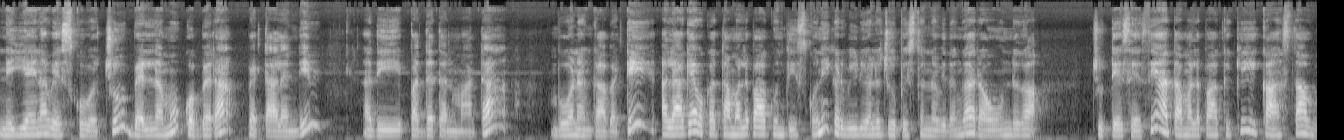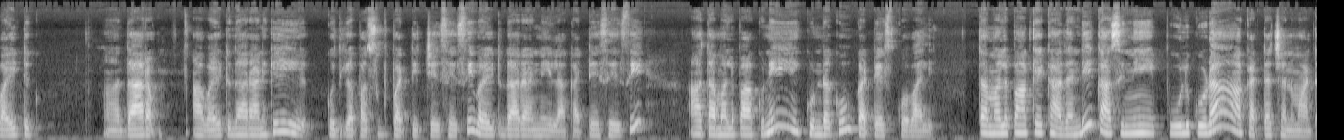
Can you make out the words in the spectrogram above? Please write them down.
నెయ్యి అయినా వేసుకోవచ్చు బెల్లము కొబ్బరి పెట్టాలండి. అది పద్ధతి అనమాట బోనం కాబట్టి. అలాగే ఒక తమలపాకుని తీసుకొని ఇక్కడ వీడియోలో చూపిస్తున్న విధంగా రౌండ్గా చుట్టేసేసి ఆ తమలపాకుకి కాస్త వైట్ దారం. ఆ వైట్ దారానికి కొద్దిగా పసుపు పట్టించేసేసి వైట్ దారాన్ని ఇలా కట్టేసేసి ఆ తమలపాకుని కుండకు కట్టేసుకోవాలి. తమలపాకే కాదండి కాసిన్ని పూలు కూడా కట్టచ్చు అనమాట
